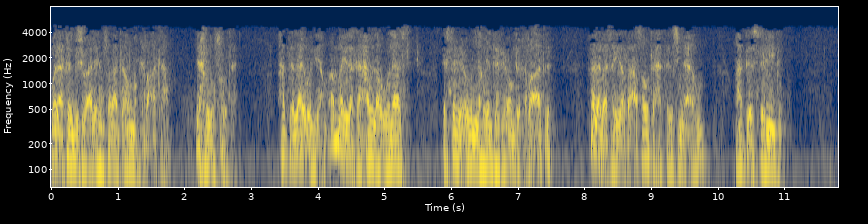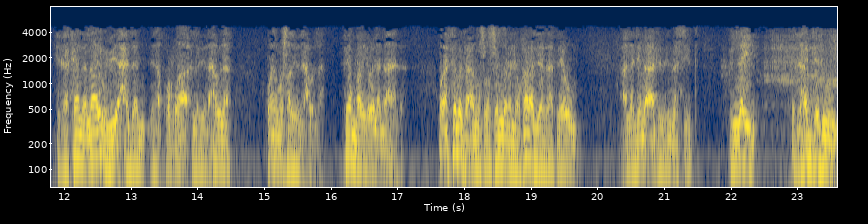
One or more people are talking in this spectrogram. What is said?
ولا تلبس عليهم صلاتهم وقراءتهم. يخفض صوته. حتى لا يؤذيهم. أما إذا كان حوله أناس يستمعون له وينتفعون بقراءته فلا بأس أن يرفع صوته حتى يسمعهم وحتى يستفيدوا. إذا كان لا يؤذي أحدا من القراء الذين حوله ولا المصلين الذين حوله فينبغي يعلم هذا. وقد ثبت عنه صلى الله عليه وسلم أنه خرج ذات يوم على جماعة في المسجد في الليل يتهجدون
